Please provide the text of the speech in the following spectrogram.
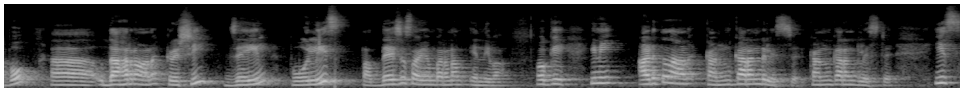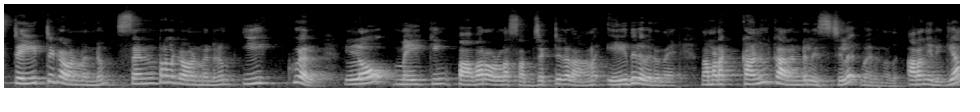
അപ്പോൾ ഉദാഹരണമാണ് കൃഷി ജയിൽ പോലീസ് തദ്ദേശ സ്വയംഭരണം എന്നിവ. ഓക്കെ ഇനി അടുത്തതാണ് കൺകറന്റ് ലിസ്റ്റ് കൺകറന്റ് ലിസ്റ്റ് ഈ സ്റ്റേറ്റ് ഗവൺമെന്റും സെൻട്രൽ ഗവൺമെന്റിനും ഈക്വൽ ലോ മേക്കിംഗ് പവർ ഉള്ള സബ്ജക്റ്റുകളാണ് ഏതിൽ വരുന്നത് നമ്മുടെ കൺ കറണ്ട് ലിസ്റ്റിൽ വരുന്നത്. അറിഞ്ഞിരിക്കുക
